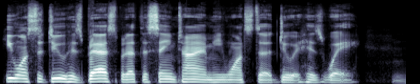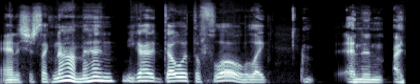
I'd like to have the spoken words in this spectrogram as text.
He wants to do his best, but at the same time, he wants to do it his way. And it's just like, nah, man, you gotta go with the flow. Like, and then I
